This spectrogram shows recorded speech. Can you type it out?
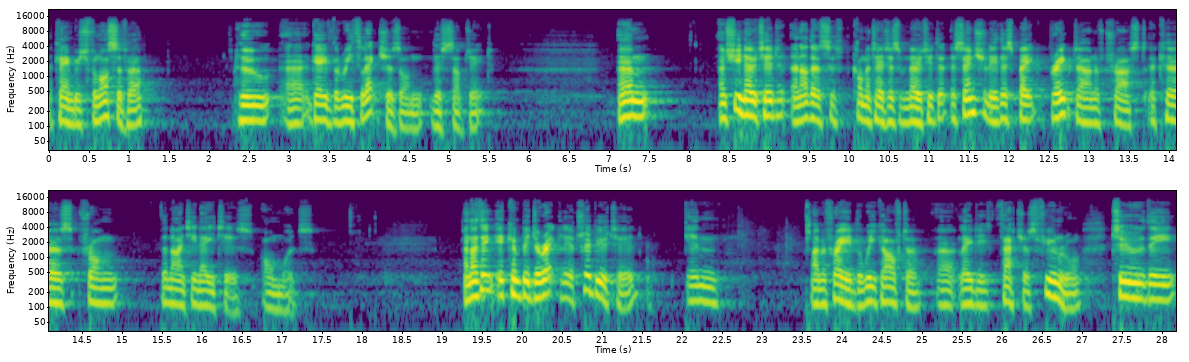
a Cambridge philosopher, who uh, gave the Reith lectures on this subject. Um, and she noted, and other commentators have noted, that essentially this breakdown of trust occurs from the 1980s onwards. And I think it can be directly attributed in, I'm afraid, the week after uh, Lady Thatcher's funeral to the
